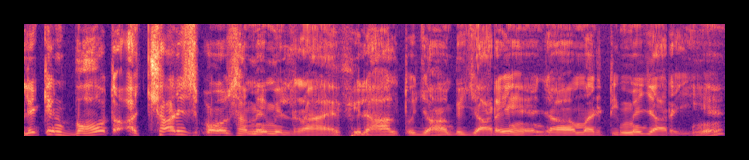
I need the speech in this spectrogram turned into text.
लेकिन बहुत अच्छा रिस्पांस हमें मिल रहा है फ़िलहाल तो जहाँ भी जा रहे हैं जहाँ हमारी टीमें जा रही हैं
